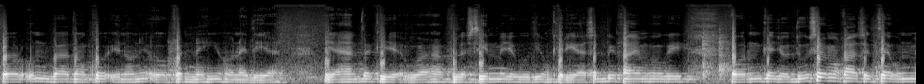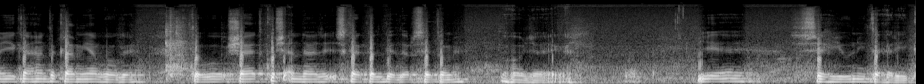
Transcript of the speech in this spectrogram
اور ان باتوں کو انہوں نے اوپن نہیں ہونے دیا۔ یہاں تک یہ وہاں فلسطین میں یہودیوں کی ریاست بھی قائم ہو گئی اور ان کے جو دوسرے مقاصد تھے ان میں یہ کہاں تک کامیاب ہو گئے، تو وہ شاید کچھ اندازے اس کا کل کے در سے تمہیں ہو جائے گا۔ یہ ہے سہیونی تحریک۔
